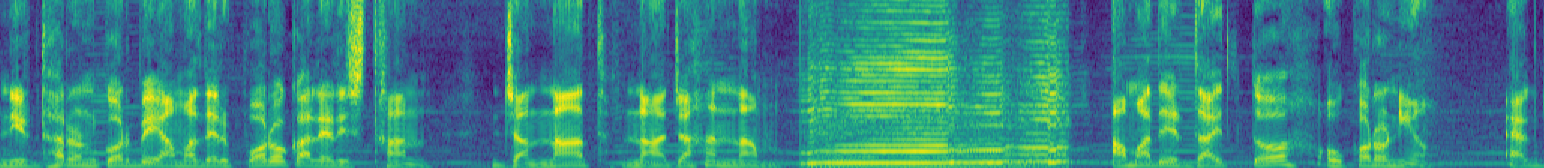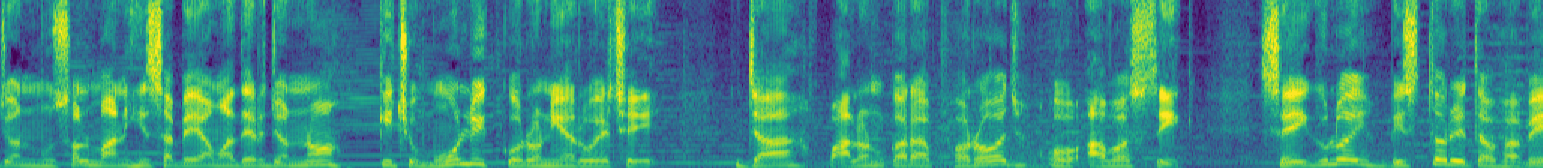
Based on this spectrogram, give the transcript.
নির্ধারণ করবে আমাদের পরকালের স্থান, জান্নাত না জাহান্নাম। আমাদের দায়িত্ব ও করণীয়। একজন মুসলমান হিসাবে আমাদের জন্য কিছু মৌলিক করণীয় রয়েছে, যা পালন করা ফরজ ও আবশ্যিক। সেইগুলোই বিস্তারিতভাবে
